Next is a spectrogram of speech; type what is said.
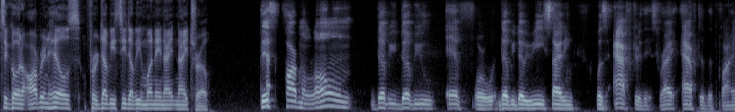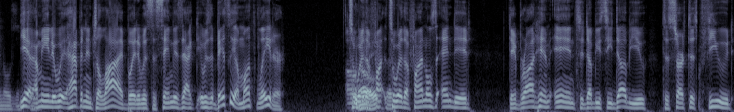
to go to Auburn Hills for WCW Monday Night Nitro. This Karl Malone WWF or WWE sighting was after this, right? After the finals. and Yeah, stuff. I mean, it would happen in July, but it was the same exact. It was basically a month later. to Oh, where the no, fi- okay. to where the finals ended, they brought him in to WCW to start this feud,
